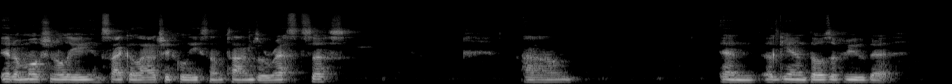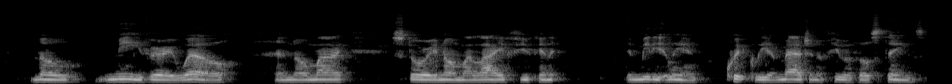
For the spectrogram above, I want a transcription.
it emotionally and psychologically sometimes arrests us. Um, and again, those of you that know me very well and know my story, know my life, you can immediately and quickly imagine a few of those things,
